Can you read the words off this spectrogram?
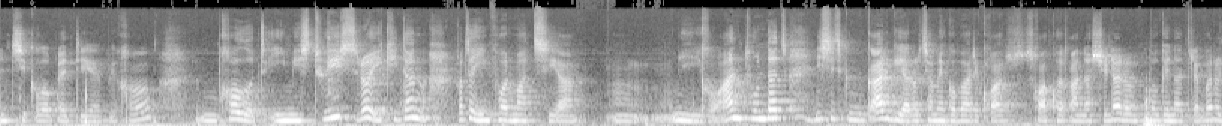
ენციკლოპედიები, ხო? მხოლოდ იმისთვის, რომ იქიდან რაღაცა ინფორმაცია მიიღო. ან თუნდაც ისიც კარგია, როცა მეგობარი ყავს სხვა ქვეყანაში და რომ მოგენატრება, რომ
